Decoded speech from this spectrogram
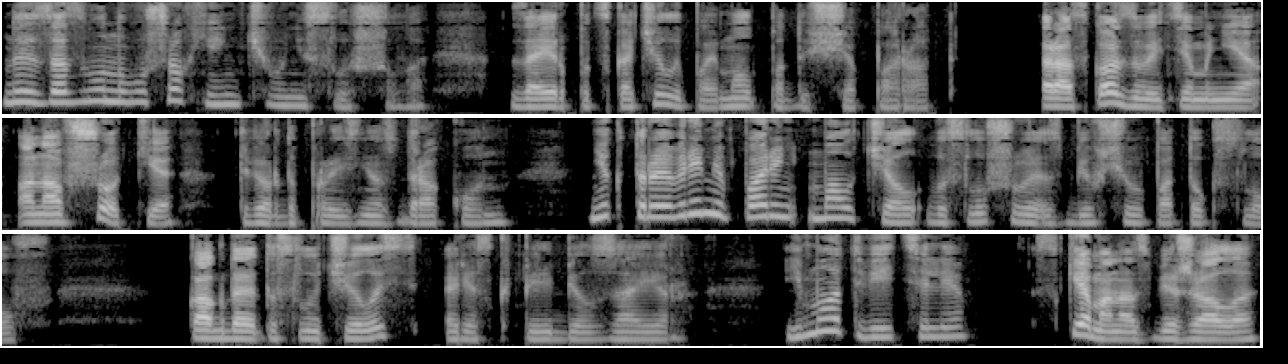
но из-за звона в ушах я ничего не слышала. Заир подскочил и поймал падающий аппарат. «Рассказывайте мне, она в шоке», — твердо произнес дракон. Некоторое время парень молчал, выслушивая сбивчивый поток слов. «Когда это случилось?» — резко перебил Заир. Ему ответили. «С кем она сбежала?»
